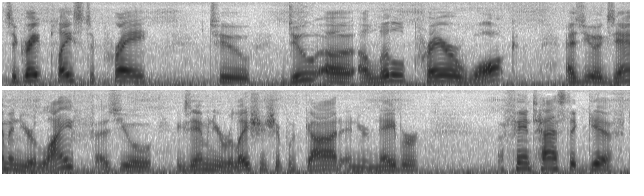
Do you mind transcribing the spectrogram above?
It's a great place to pray, to do a, a little prayer walk as you examine your life, as you examine your relationship with God and your neighbor. A fantastic gift.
